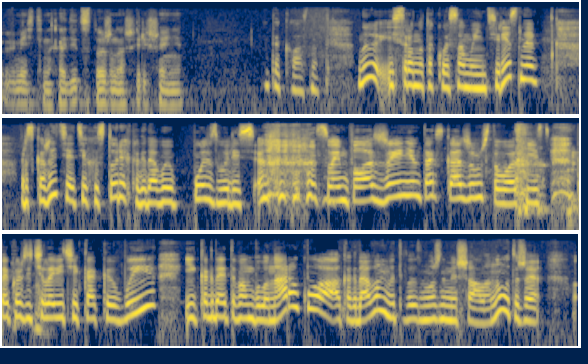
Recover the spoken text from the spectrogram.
вместе находиться тоже наше решение. Это классно. Ну и все равно такое самое интересное. Расскажите о тех историях, когда вы пользовались своим положением, так скажем, что у вас есть такой же человечек, как и вы, и когда это вам было на руку, а когда вам это, возможно, мешало. Ну вот уже э,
